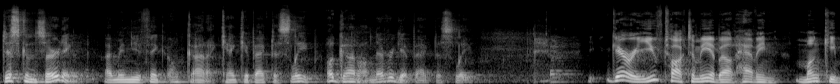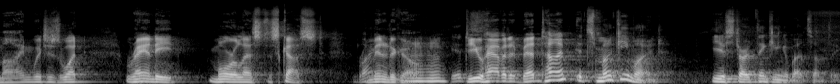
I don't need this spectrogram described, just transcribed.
disconcerting. I mean, you think, oh God, I can't get back to sleep. Oh God, I'll never get back to sleep. Gary, you've talked to me about having monkey mind, which is what Randy more or less discussed right. a minute ago. Mm-hmm. Do you have it at bedtime? It's monkey mind. You start thinking about something,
